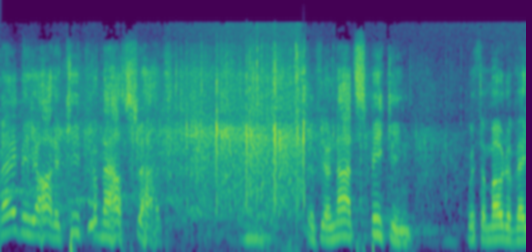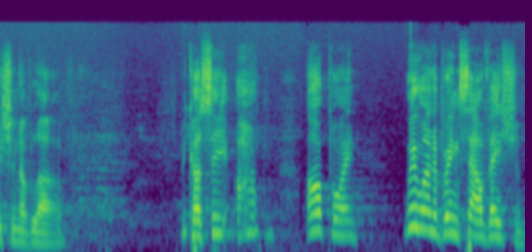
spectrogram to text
maybe you ought to keep your mouth shut if you're not speaking with the motivation of love. Because, see, our, our point we want to bring salvation.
